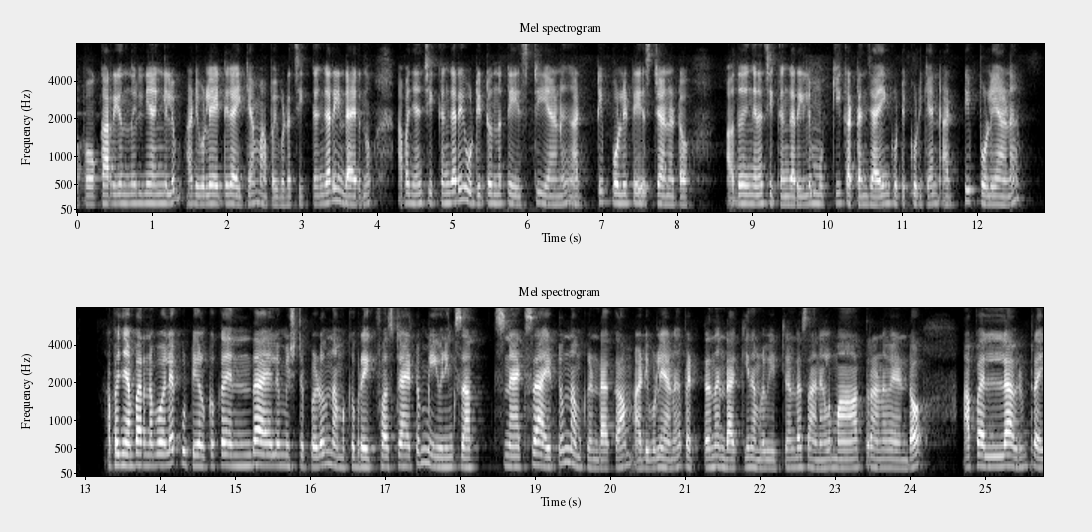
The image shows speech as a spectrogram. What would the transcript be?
അപ്പോൾ കറിയൊന്നും ഇല്ലെങ്കിലും അടിപൊളിയായിട്ട് കഴിക്കാം. അപ്പോൾ ഇവിടെ ചിക്കൻ കറി ഉണ്ടായിരുന്നു. അപ്പോൾ ഞാൻ ചിക്കൻ കറി കൂട്ടിയിട്ടൊന്ന് ടേസ്റ്റ് ചെയ്യാണ്. അടിപൊളി ടേസ്റ്റാണ് കേട്ടോ അത് ഇങ്ങനെ ചിക്കൻ കറിയിൽ മുക്കി കട്ടൻ ചായയും കൂട്ടി കുടിക്കാൻ അടിപൊളിയാണ്. അപ്പോൾ ഞാൻ പറഞ്ഞ പോലെ കുട്ടികൾക്കൊക്കെ എന്തായാലും ഇഷ്ടപ്പെടും. നമുക്ക് ബ്രേക്ക്ഫാസ്റ്റ് ആയിട്ടും ഈവനിങ് സ്നാക്സ് ആയിട്ടും നമുക്ക് ഉണ്ടാക്കാം അടിപൊളിയാണ്. പെട്ടെന്ന് ഉണ്ടാക്കി നമ്മൾ വീട്ടിലുള്ള സാധനങ്ങൾ മാത്രമാണ് വേണ്ടോ? അപ്പോൾ എല്ലാവരും ട്രൈ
